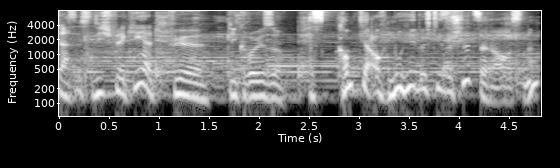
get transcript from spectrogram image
das ist nicht verkehrt für die Größe. Das kommt ja auch nur hier durch diese Schlitze raus, ne?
